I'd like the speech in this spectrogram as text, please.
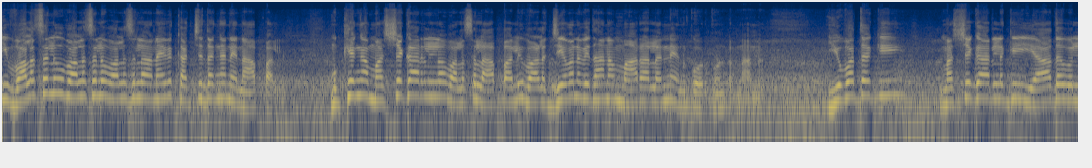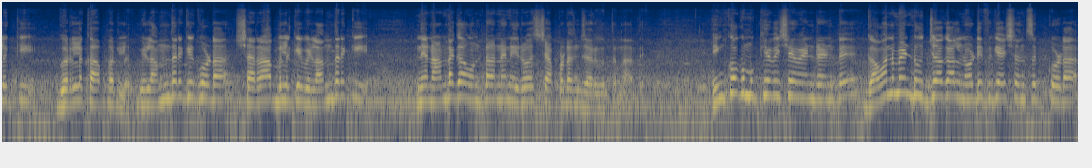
ఈ వలసలు వలసలు వలసలు అనేవి ఖచ్చితంగా నేను ఆపాలి. ముఖ్యంగా మత్స్యకారుల్లో వలసలు ఆపాలి. వాళ్ళ జీవన విధానం మారాలని నేను కోరుకుంటున్నాను. యువతకి మత్స్యకారులకి యాదవులకి గొర్రెల కాపర్లు వీళ్ళందరికీ కూడా షరాబులకి వీళ్ళందరికీ నేను అండగా ఉంటానని ఈరోజు చెప్పడం జరుగుతున్నది. ఇంకొక ముఖ్య విషయం ఏంటంటే గవర్నమెంట్ ఉద్యోగాల నోటిఫికేషన్స్కి కూడా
